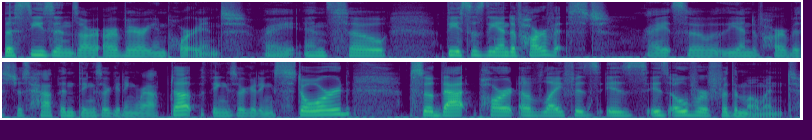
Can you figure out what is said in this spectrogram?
the seasons are, are very important, right? And so this is the end of harvest, right? So the end of harvest just happened. Things are getting wrapped up. Things are getting stored. So that part of life is is is over for the moment.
